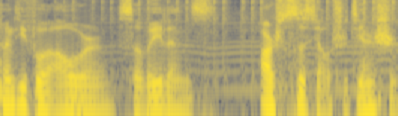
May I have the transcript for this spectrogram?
Twenty Four Hour Surveillance》（二十四小时监视）。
